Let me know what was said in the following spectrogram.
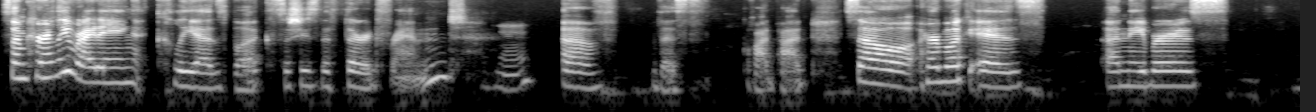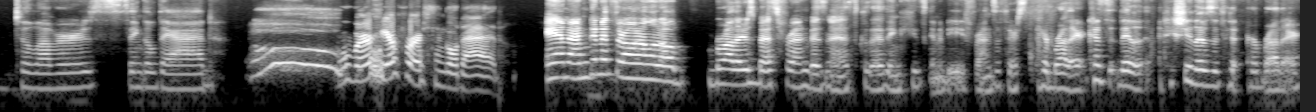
So I'm currently writing Clea's book. So she's the third friend. Mm-hmm. of this quad pod. So her book is a neighbors to lovers, single dad. Well, we're here for a single dad. And I'm gonna throw in a little brother's best friend business because I think he's gonna be friends with her her brother because they she lives with her brother.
